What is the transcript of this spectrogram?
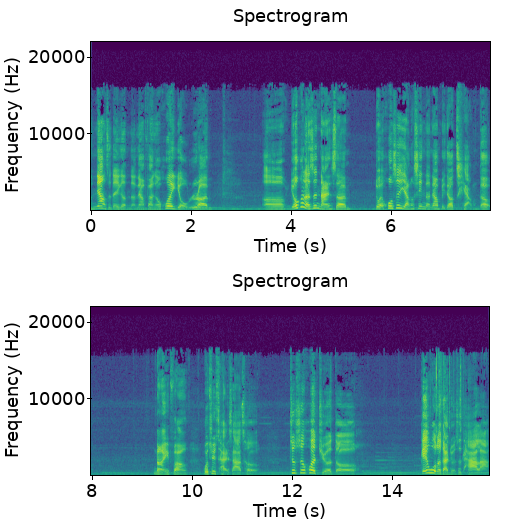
那样子的一个能量，反而会有人，呃，有可能是男生，对，或是阳性能量比较强的那一方会去踩刹车，就是会觉得，给我的感觉是他啦。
